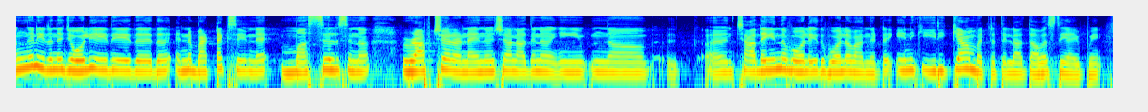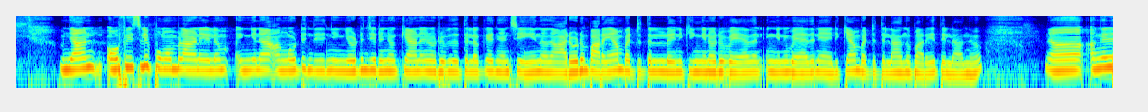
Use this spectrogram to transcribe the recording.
അങ്ങനെ ഇരുന്ന് ജോലി ചെയ്ത് ചെയ്ത് ചെയ്ത് എന്റെ ബട്ടക്സിന്റെ മസിൽസിന് റാപ്ചർ ഉണ്ടായെന്ന് വെച്ചാൽ അതിന് ഈ ചതയുന്ന പോലെ ഇതുപോലെ വന്നിട്ട് എനിക്ക് ഇരിക്കാൻ പറ്റത്തില്ലാത്ത അവസ്ഥയായിപ്പോയി. ഞാൻ ഓഫീസിൽ പോകുമ്പോഴാണേലും ഇങ്ങനെ അങ്ങോട്ടും തിരിഞ്ഞ് ഇങ്ങോട്ടും തിരിഞ്ഞൊക്കെയാണ് ഒരു വിധത്തിലൊക്കെ ഞാൻ ചെയ്യുന്നത്. ആരോടും പറയാൻ പറ്റത്തില്ലല്ലോ എനിക്ക് ഇങ്ങനെ ഒരു വേദന ഇങ്ങനെ വേദനയായിരിക്കാൻ പറ്റത്തില്ല എന്ന് പറയത്തില്ല എന്ന് അങ്ങനെ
